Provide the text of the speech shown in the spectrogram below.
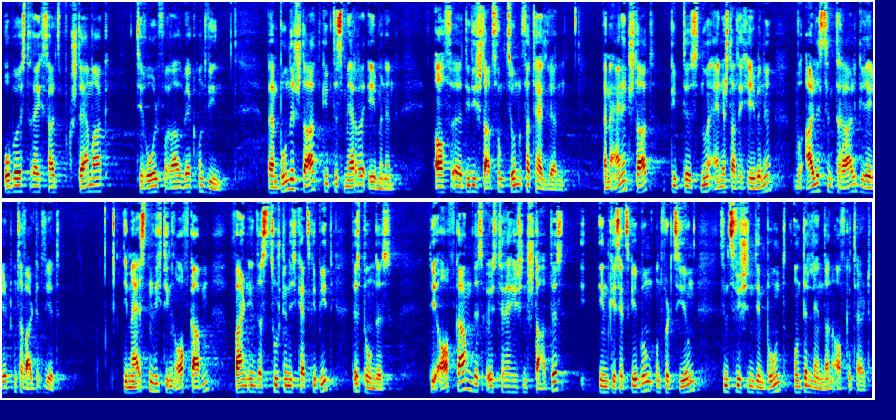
Oberösterreich, Salzburg, Steiermark, Tirol, Vorarlberg und Wien. Beim Bundesstaat gibt es mehrere Ebenen, auf äh, die die Staatsfunktionen verteilt werden. Beim einen Staat gibt es nur eine staatliche Ebene, wo alles zentral geregelt und verwaltet wird. Die meisten wichtigen Aufgaben fallen in das Zuständigkeitsgebiet des Bundes. Die Aufgaben des österreichischen Staates in Gesetzgebung und Vollziehung sind zwischen dem Bund und den Ländern aufgeteilt.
